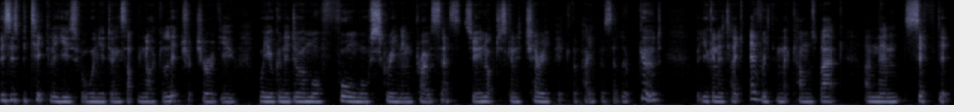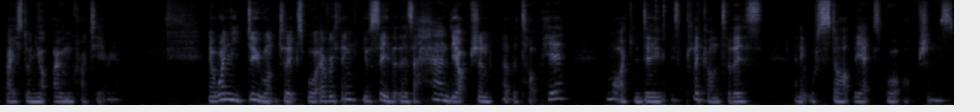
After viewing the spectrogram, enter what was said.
This is particularly useful when you're doing something like a literature review where you're going to do a more formal screening process. So you're not just going to cherry pick the papers that look good, but you're going to take everything that comes back and then sift it based on your own criteria. Now when you do want to export everything, you'll see that there's a handy option at the top here. And what I can do is click onto this and it will start the export options.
